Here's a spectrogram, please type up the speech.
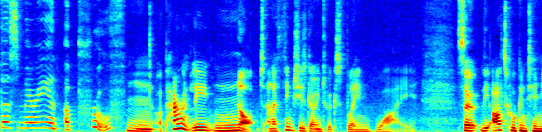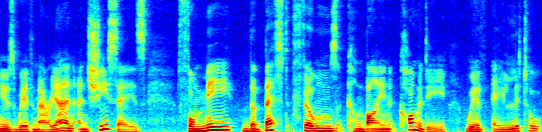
does Marianne approve? Apparently not, and I think she's going to explain why. So the article continues with Marianne, and she says, For me, the best films combine comedy with a little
